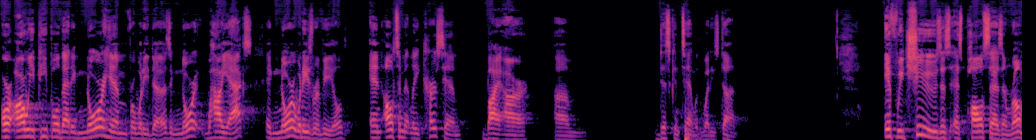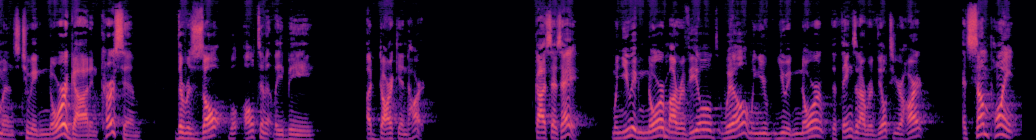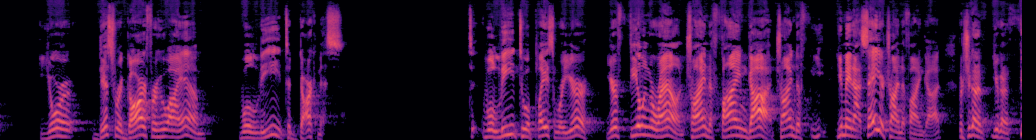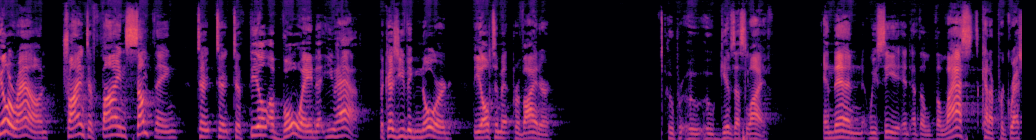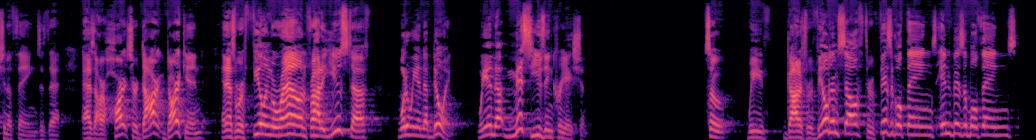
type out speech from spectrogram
Or are we people that ignore him for what he does, ignore how he acts, ignore what he's revealed, and ultimately curse him by our um, discontent with what he's done? If we choose, as, as Paul says in Romans, to ignore God and curse him, the result will ultimately be a darkened heart. God says, hey, when you ignore my revealed will, when you, you ignore the things that I reveal to your heart, at some point, your disregard for who I am will lead to darkness. To, will lead to a place where you're, you're feeling around, trying to find God, trying to, you may not say you're trying to find God, but you're gonna, you're gonna feel around trying to find something to, to, to fill a void that you have because you've ignored the ultimate provider who, who, who gives us life. And then we see at the, the last kind of progression of things is that as our hearts are dark, darkened and as we're feeling around for how to use stuff, what do we end up doing? We end up misusing creation. So we've, God has revealed himself through physical things, invisible things.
